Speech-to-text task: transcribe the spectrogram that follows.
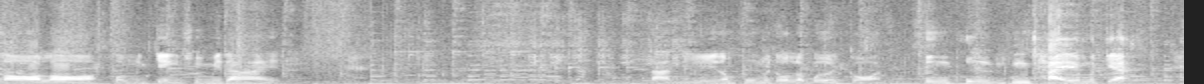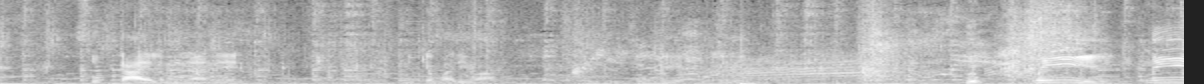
หล่อหล่อคนมันเก่งช่วยไม่ได้ ด่านนี้ต้องพุ่งไปโดนระเบิดก่อน ซึ่งพุ่งพุ่งใช้เมื่อกี้ ซุปไก่แล้วมันงานนี้ นี่เก็บไว้ดีกว่าโอเคโอเคปึ๊บนี่ นี่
